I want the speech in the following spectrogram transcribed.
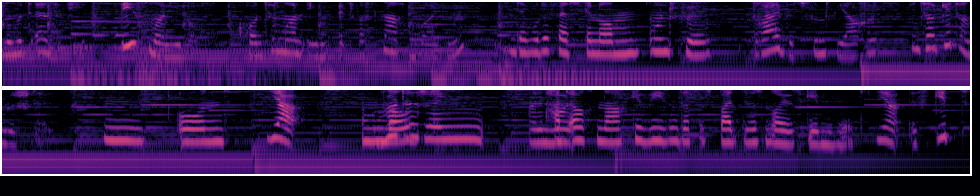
Nur mit Entity. Diesmal jedoch konnte man ihm etwas nachweisen. Der wurde festgenommen. Und für drei bis fünf Jahre hinter Gittern gestellt. Hm, und ja, wird es hat auch nachgewiesen, dass es bald etwas Neues geben wird. Ja, es gibt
